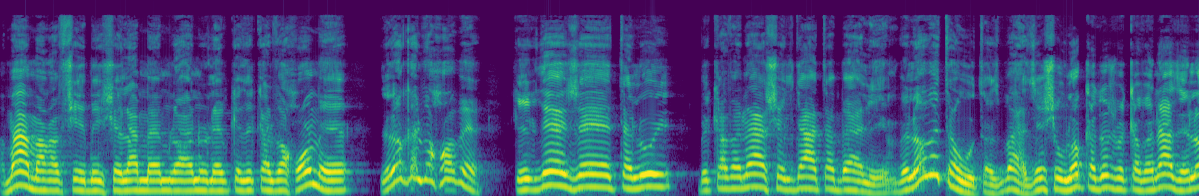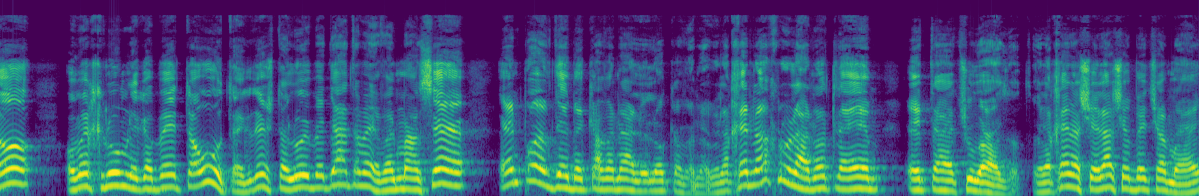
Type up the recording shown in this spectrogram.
מה אמר רב שימי שלמה הם לא ענו להם כזה קל וחומר? זה לא קל וחומר, כי הקדש זה תלוי בכוונה של דעת הבעלים, ולא בטעות. אז מה, זה שהוא לא קדוש בכוונה זה לא אומר כלום לגבי טעות, ההקדש תלוי בדעת הבעלים, אבל מעשר אין פה הבדל בין כוונה ללא כוונה, ולכן לא יכלו לענות להם את התשובה הזאת. ולכן השאלה של בית שמאי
